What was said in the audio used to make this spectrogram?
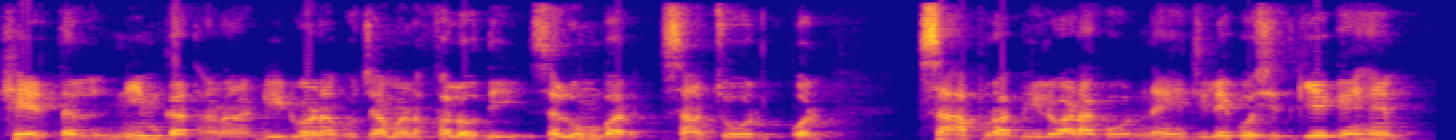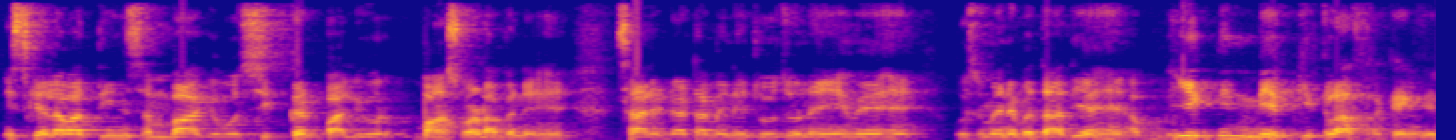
खेरतल नीम का थाना, डीडवाना, कुचामण, फलोदी, सलूम्बर, सांचोर और शाहपुरा भीलवाड़ा को नए ज़िले घोषित किए गए हैं। इसके अलावा तीन संभाग है, वो सिक्कर, पाली और बांसवाड़ा बने हैं। सारे डाटा मैंने जो जो नए हुए हैं उसमें मैंने बता दिया है। अब एक दिन मैप की क्लास रखेंगे,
